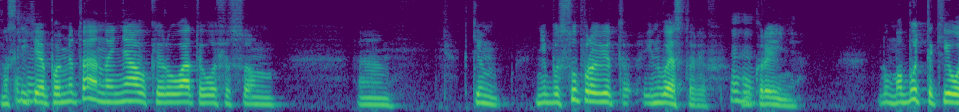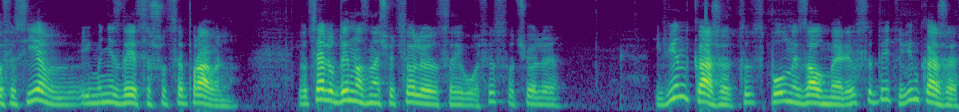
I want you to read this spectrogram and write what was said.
наскільки Мгм. я пам'ятаю, найняв керувати офісом е, таким, ніби супровід інвесторів в Україні. Ну, мабуть, такий офіс є, і мені здається, що це правильно. І оця людина, значить, очолює цей офіс, очолює. І він каже, тут повний зал мерів сидить, і він каже:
